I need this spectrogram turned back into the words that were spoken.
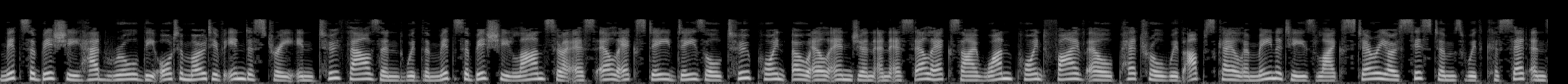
Mitsubishi had ruled the automotive industry in 2000 with the Mitsubishi Lancer SLXD diesel 2.0L engine and SLXI 1.5L petrol with upscale amenities like stereo systems with cassette and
